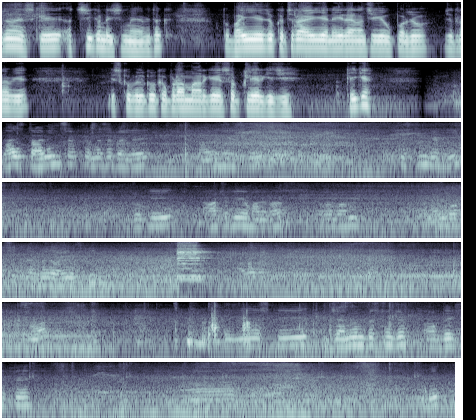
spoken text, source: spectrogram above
जो है, इसके अच्छी कंडीशन में है अभी तक। तो भाई, ये जो कचरा है, ये नहीं रहना चाहिए ऊपर जो, जितना भी है। इसको बिल्कुल कपड़ा मार के सब क्लियर कीजिए। ठीक है? गाइस टाइमिंग सेट करने से पहले सिस्टम गेट की जो कि आ चुकी है हमारे पास। और अब हम अनबॉक्सिंग करने जा रहे हैं उसकी। इसकी जेनवन पिस्टन किट आप देख सकते हैं।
